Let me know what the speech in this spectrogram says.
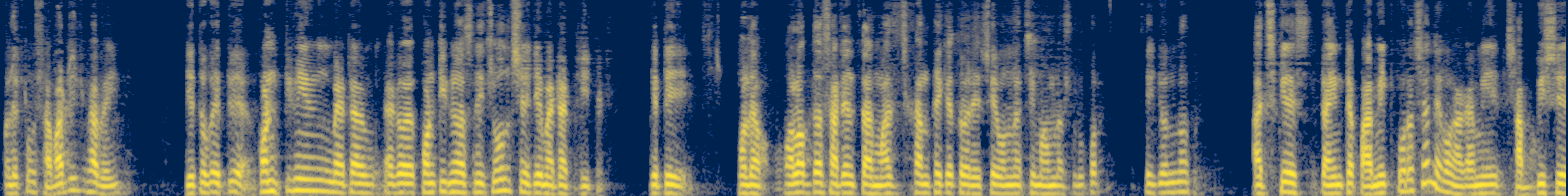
ফলে খুব স্বাভাবিকভাবেই যেহেতু কন্টিনিউইং ম্যাটার কন্টিনিউয়াসলি চলছে যে ম্যাটারটি যেটি ফলে অল অফ দ্য সাডেন তার মাঝখান থেকে তো এসে অন্য একটি মামলা শুরু করে সেই জন্য আজকে টাইমটা পারমিট করেছেন এবং আগামী ছাব্বিশে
